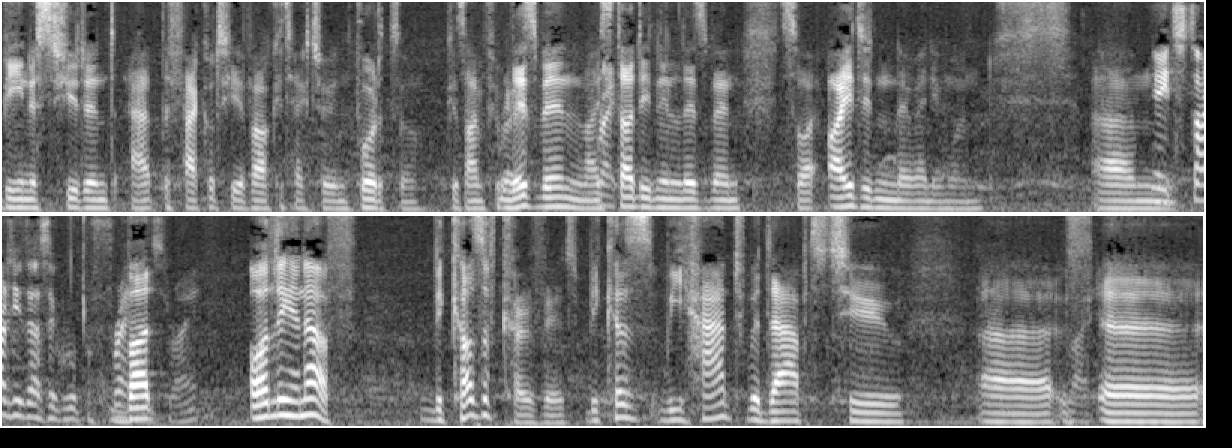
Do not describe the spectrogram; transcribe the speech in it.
been a student at the Faculty of Architecture in Porto because I'm from Right. Lisbon and I Right. studied in Lisbon, so I, I didn't know anyone. Um, Yeah, it started as a group of friends, But- right? oddly enough, because of COVID, because we had to adapt to uh, v- uh,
